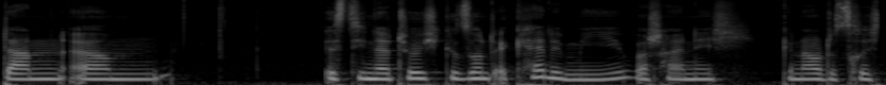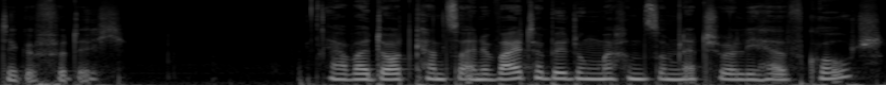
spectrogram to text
dann ähm, ist die Natürlich Gesund Academy wahrscheinlich genau das Richtige für dich. Ja, weil dort kannst du eine Weiterbildung machen zum Naturally Health Coach.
